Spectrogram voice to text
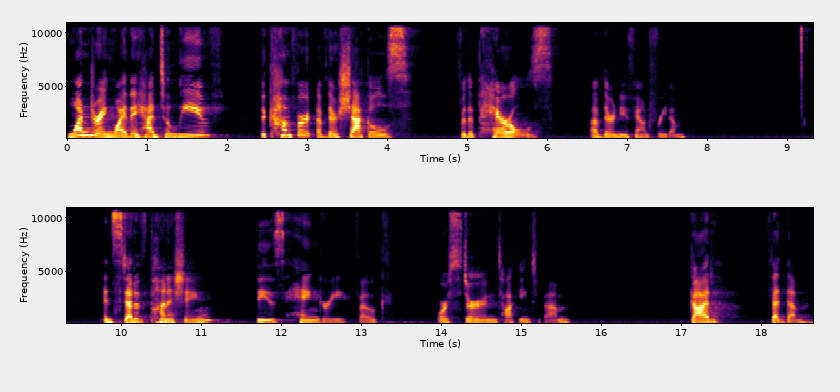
wondering why they had to leave the comfort of their shackles for the perils of their newfound freedom. Instead of punishing these hangry folk or stern talking to them, God fed them.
